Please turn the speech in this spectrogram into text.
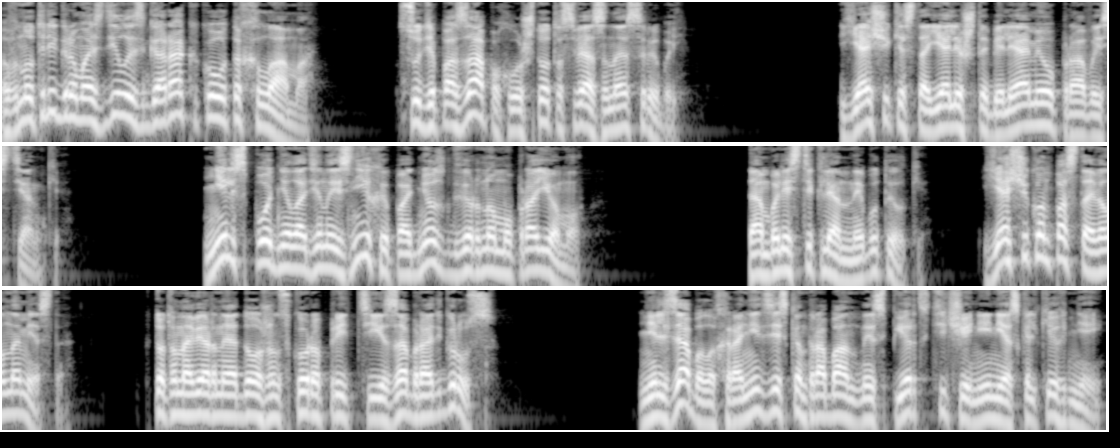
Внутри громоздилась гора какого-то хлама. Судя по запаху, что-то связанное с рыбой. Ящики стояли штабелями у правой стенки. Нильс поднял один из них и поднес к дверному проему. Там были стеклянные бутылки. Ящик он поставил на место. Кто-то, наверное, должен скоро прийти и забрать груз. Нельзя было хранить здесь контрабандный спирт в течение нескольких дней.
